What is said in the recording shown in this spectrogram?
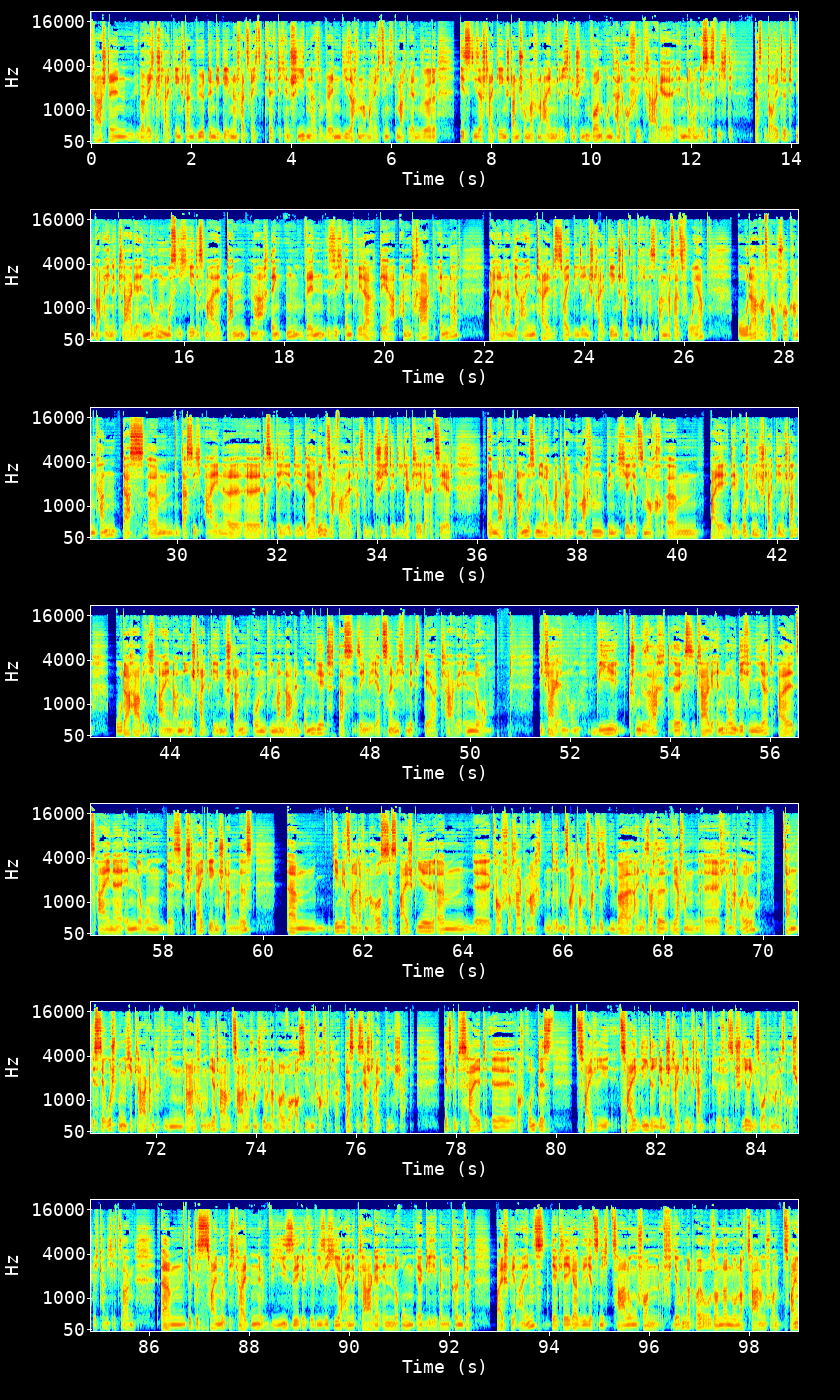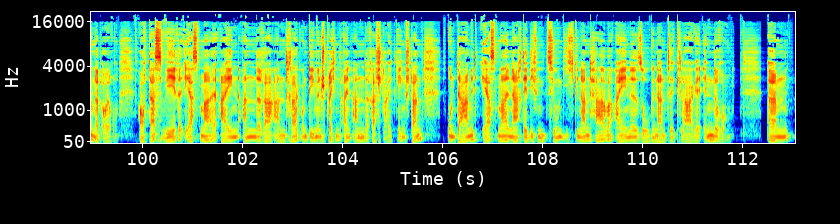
klarstellen, über welchen Streitgegenstand wird denn gegebenenfalls rechtskräftig entschieden. Also wenn die Sachen nochmal rechtshängig gemacht werden würde, ist dieser Streitgegenstand schon mal von einem Gericht entschieden worden und halt auch für die Klageänderung ist es wichtig. Das bedeutet, über eine Klageänderung muss ich jedes Mal dann nachdenken, wenn sich entweder der Antrag ändert, weil dann haben wir einen Teil des zweigliedrigen Streitgegenstandsbegriffes anders als vorher oder was auch vorkommen kann, dass, ähm, dass sich eine, äh, dass sich die, die, der Lebenssachverhalt, also die Geschichte, die der Kläger erzählt, ändert. Auch dann muss ich mir darüber Gedanken machen, bin ich hier jetzt noch ähm, bei dem ursprünglichen Streitgegenstand oder habe ich einen anderen Streitgegenstand und wie man damit umgeht, das sehen wir jetzt nämlich mit der Klageänderung. Die Klageänderung. Wie schon gesagt, äh, ist die Klageänderung definiert als eine Änderung des Streitgegenstandes. Ähm, gehen wir jetzt mal davon aus, das Beispiel ähm, äh, Kaufvertrag am 8.3.2020 über eine Sache Wert von äh, 400 Euro. Dann ist der ursprüngliche Klageantrag, wie ich ihn gerade formuliert habe, Zahlung von 400 Euro aus diesem Kaufvertrag. Das ist der Streitgegenstand. Jetzt gibt es halt äh, aufgrund des zweigliedrigen Streitgegenstandsbegriffes, schwieriges Wort, wenn man das ausspricht, kann ich echt sagen, ähm, gibt es zwei Möglichkeiten, wie, sie, wie sich hier eine Klageänderung ergeben könnte. Beispiel eins: der Kläger will jetzt nicht Zahlung von 400 Euro, sondern nur noch Zahlung von 200 Euro. Auch das wäre erstmal ein anderer Antrag und dementsprechend ein anderer Streitgegenstand, und damit erstmal nach der Definition, die ich genannt habe, eine sogenannte Klageänderung. Ähm,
